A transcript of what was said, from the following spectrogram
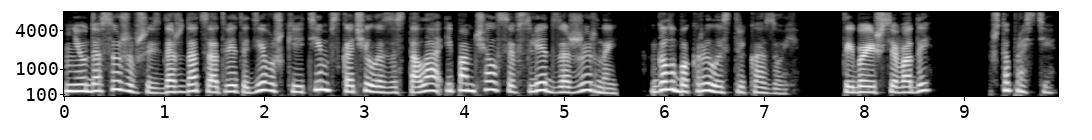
Не удосужившись дождаться ответа девушки, Тим вскочил из-за стола и помчался вслед за жирной, голубокрылой стрекозой. «Ты боишься воды?» «Что, прости?»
